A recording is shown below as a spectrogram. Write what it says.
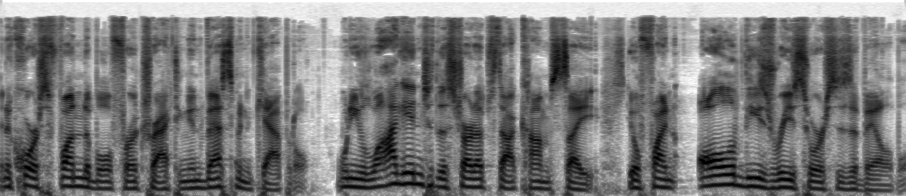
and of course, Fundable for attracting investment capital. When you log into the startups.com site, you'll find all of these resources available.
